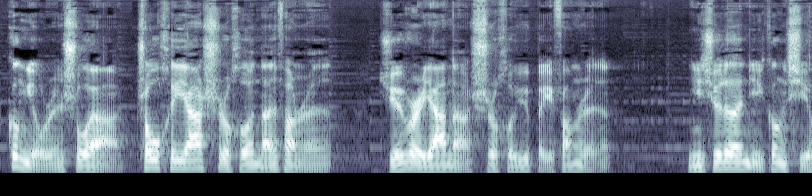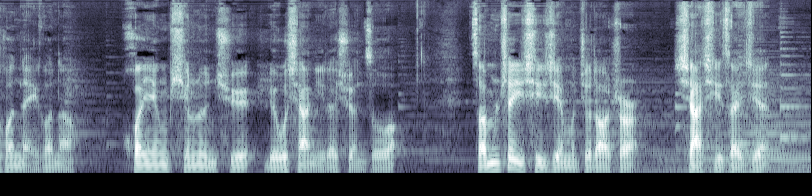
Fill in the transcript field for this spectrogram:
更有人说呀，周黑鸭适合南方人，绝味鸭呢适合于北方人。你觉得你更喜欢哪个呢？欢迎评论区留下你的选择。咱们这期节目就到这儿，下期再见。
